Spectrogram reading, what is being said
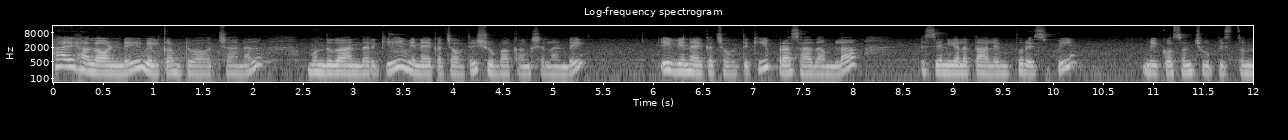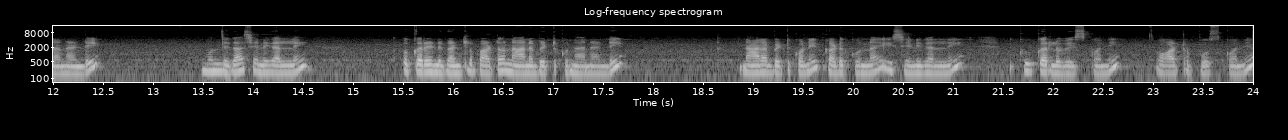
హాయ్ హలో అండి. Welcome to our channel. ముందుగా అందరికీ వినాయక చవితి శుభాకాంక్షలు అండి ఈ వినాయక చవితికి ప్రసాదంలా శనగల తాలింపు రెసిపీ మీకోసం చూపిస్తున్నానండి. ముందుగా శనగల్ని ఒక రెండు గంటల పాటు నానబెట్టుకున్నానండి. నానబెట్టుకొని కడుక్కున్న ఈ శనగల్ని కుక్కర్లో వేసుకొని వాటర్ పోసుకొని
